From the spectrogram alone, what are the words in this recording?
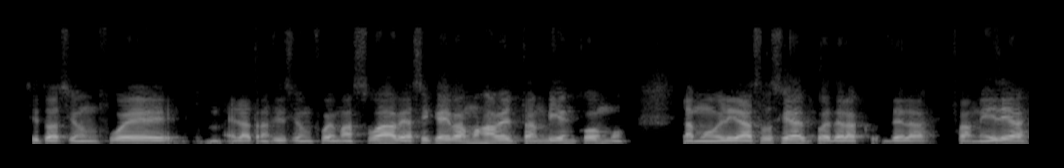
situación fue, la transición fue más suave. Así que vamos a ver también cómo la movilidad social, pues de, de las familias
